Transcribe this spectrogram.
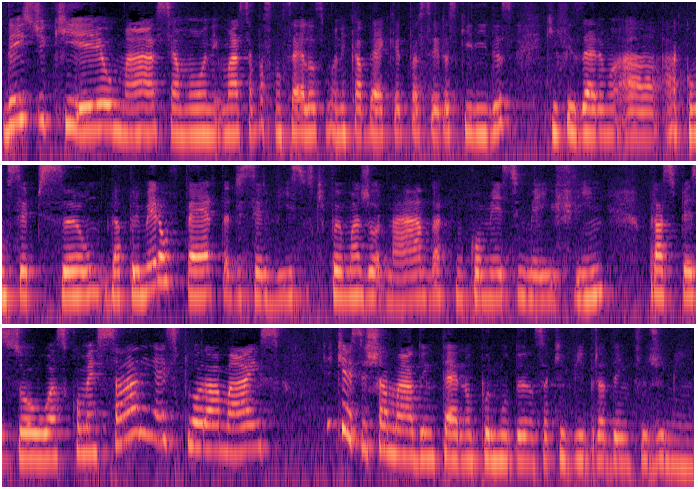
desde que eu, Márcia, Mônica, Márcia Vasconcelos, Mônica Becker, parceiras queridas, que fizeram a, a concepção da primeira oferta de serviços, que foi uma jornada com começo, meio e fim, para as pessoas começarem a explorar mais o que é esse chamado interno por mudança que vibra dentro de mim.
